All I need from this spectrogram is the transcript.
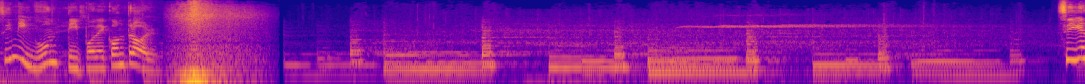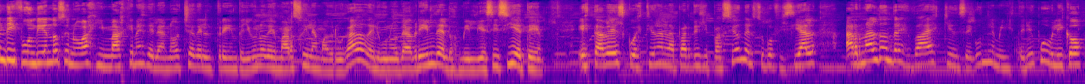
sin ningún tipo de control. Siguen difundiéndose nuevas imágenes de la noche del 31 de marzo y la madrugada del 1 de abril del 2017. Esta vez cuestionan la participación del suboficial Arnaldo Andrés Báez, quien según el Ministerio Público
